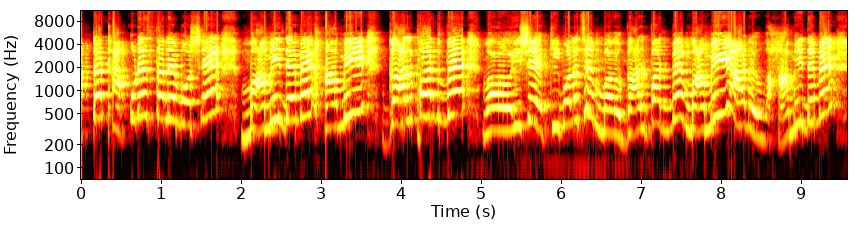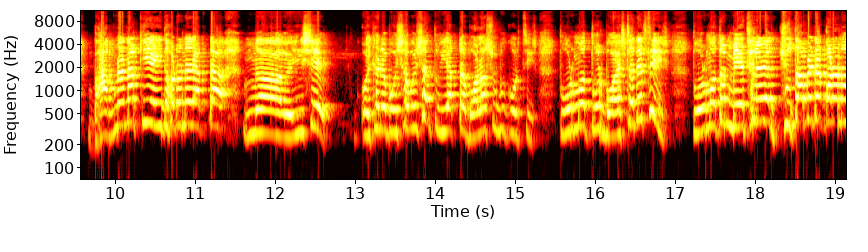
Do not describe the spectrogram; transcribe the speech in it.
একটা ঠাকুরের স্থানে বসে মামি দেবে আমি গাল পাতবে ইসে কি বলেছে? গাল পাতবে মামি আর হামি দেবে। ভাগনা নাকি এই ধরনের একটা ইসে ওইখানে বৈশা বৈশা তুই একটা বলা শুরু করছিস। তোর মত তোর বয়সটা দেখছিস? তোর মতন মেয়ে ছেলেরা জুতা পেটা করানো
